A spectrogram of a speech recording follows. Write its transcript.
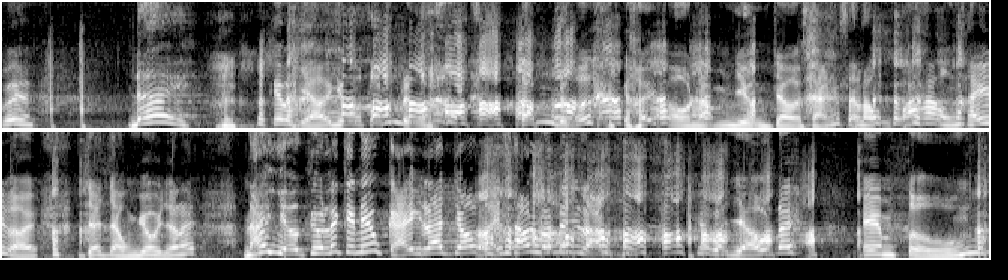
Cái, đây cái bà vợ vô tắm rửa. Tắm rửa cởi đồ nằm giường chờ sẵn sao lâu quá không thấy lại. Cha chồng vô cho nói nãy giờ kêu lấy cái điếu cày ra cho tại sao nó đi làm cái bà vợ nói em tưởng.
